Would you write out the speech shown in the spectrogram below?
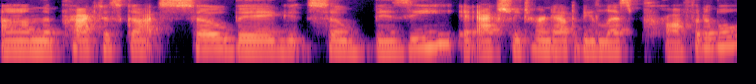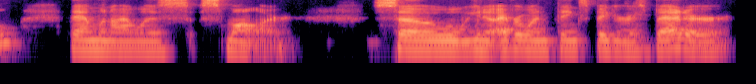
Um, the practice got so big, so busy, it actually turned out to be less profitable than when I was smaller. So, you know, everyone thinks bigger is better,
